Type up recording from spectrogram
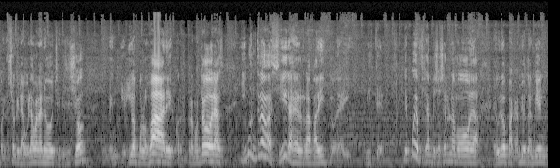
bueno, yo que laburaba la noche, qué sé yo, iba por los bares con las promotoras, y vos entrabas y eras el rapadito de ahí, ¿viste? Después ya empezó a ser una moda, Europa cambió también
